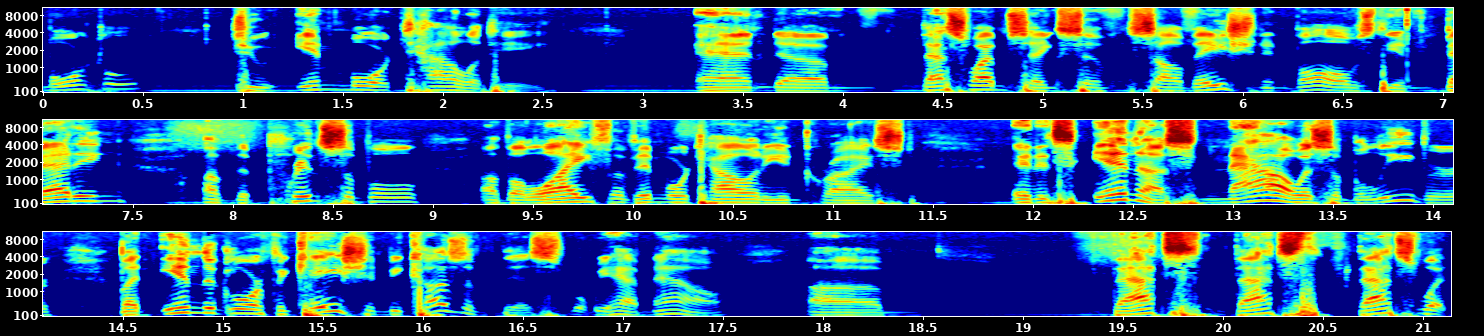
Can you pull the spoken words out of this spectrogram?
mortal to immortality, and um, that's why I'm saying salvation involves the embedding of the principle of the life of immortality in Christ. And it's in us now as a believer, but in the glorification because of this, what we have now, um, that's that's that's what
